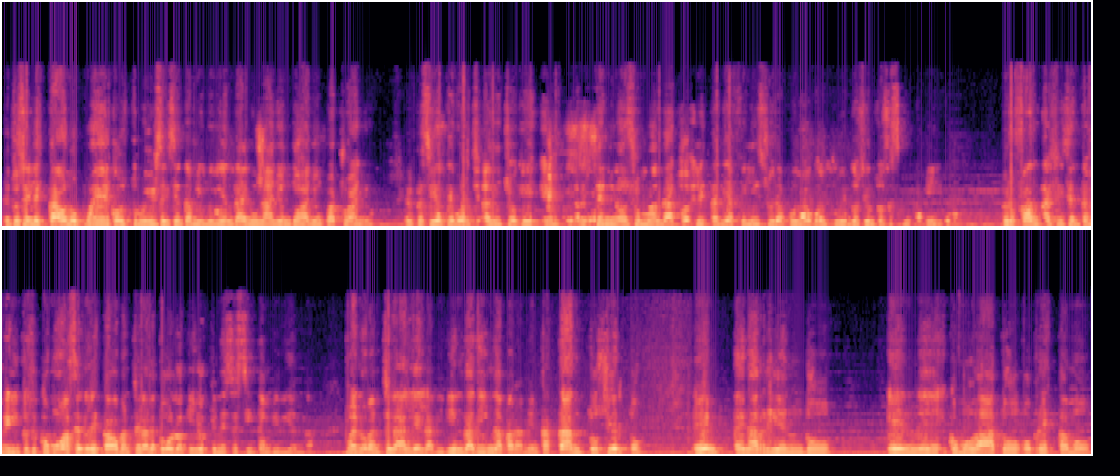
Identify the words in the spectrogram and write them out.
Entonces el Estado no puede construir 600.000 viviendas en un año, en dos años, en cuatro años. El presidente Boric ha dicho que en- al término de su mandato él estaría feliz si hubiera podido construir 260.000. Pero faltan 600.000. Entonces, ¿cómo va a hacer el Estado para entregarle a todos aquellos que necesitan vivienda? Bueno, va a entregarle la vivienda digna para mientras tanto, ¿cierto? En, en arriendo, en eh, comodato o préstamo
